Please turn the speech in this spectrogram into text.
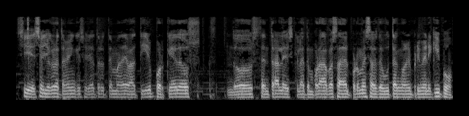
Sí, eso yo creo también que sería otro tema a debatir. ¿Por qué dos, dos centrales que la temporada pasada del Promesas debutan con el primer equipo,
